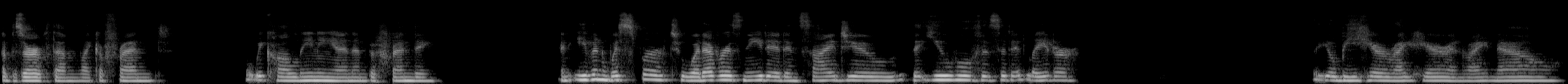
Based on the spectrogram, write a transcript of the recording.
observe them like a friend, what we call leaning in and befriending and even whisper to whatever is needed inside you that you will visit it later. That you'll be here, right here, and right now.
